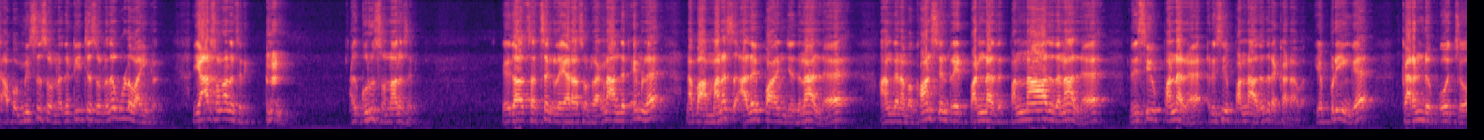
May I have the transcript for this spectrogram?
அப்போ மிஸ் சொன்னது டீச்சர் சொன்னதை உள்ளே வாங்கிக்கல யார் சொன்னாலும் சரி. அது குரு சொன்னாலும் சரி. ஏதாவது சச்சங்களை யாராவது சொல்கிறாங்கன்னா அந்த டைமில் நம்ம மனசு அலைப்பாய்ஞ்சதுனால அங்கே நம்ம கான்சென்ட்ரேட் பண்ணது பண்ணாததுனால ரிசீவ் பண்ணலை ரிசீவ் பண்ணாதது ரெக்கார்ட் ஆகும் எப்படி இங்கே கரண்ட் போச்சோ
